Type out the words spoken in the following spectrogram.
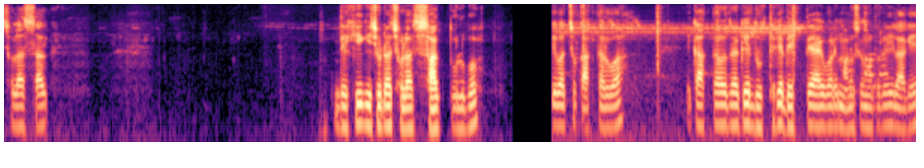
ছোলার শাক। দেখি কিছুটা ছোলার শাক তুলবো। দেখতে পাচ্ছ কাকতারুয়া এই কাকতারুয়াটাকে দূর থেকে দেখতে একবারে মানুষের মতনই লাগে।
